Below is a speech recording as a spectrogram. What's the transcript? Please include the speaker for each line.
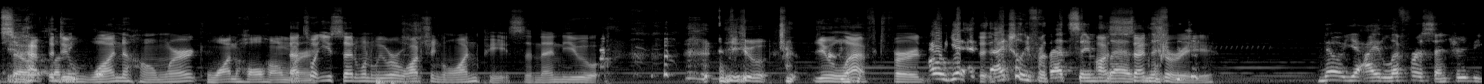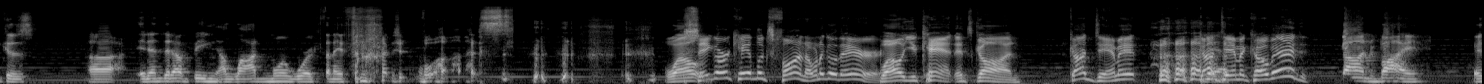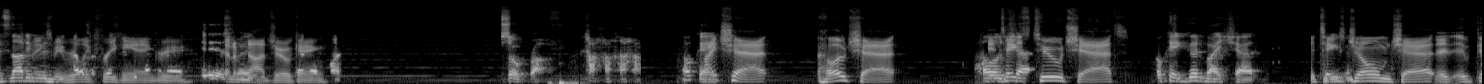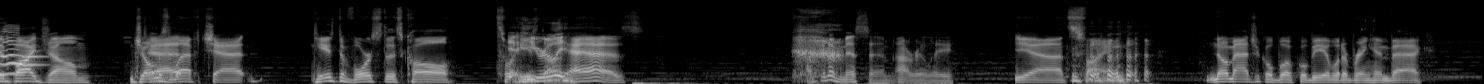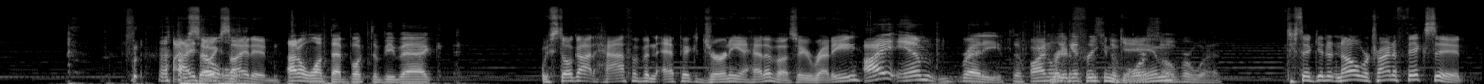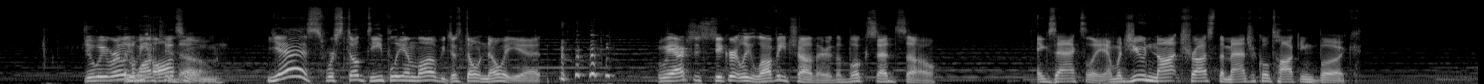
Speaker 1: So
Speaker 2: you have to do
Speaker 1: me-
Speaker 2: one homework.
Speaker 3: One whole homework.
Speaker 2: That's what you said when we were watching One Piece, and then you you you left for
Speaker 1: Oh yeah, it's actually for that same
Speaker 2: a
Speaker 1: that-
Speaker 2: century.
Speaker 1: no, yeah, I left for a century because uh, it ended up being a lot more work than I thought it was.
Speaker 2: Well,
Speaker 3: Sega Arcade looks fun. I want to go there.
Speaker 2: well, you can't. It's gone.
Speaker 3: God damn it. God
Speaker 1: Yeah.
Speaker 3: damn it, COVID.
Speaker 1: Gone by. It's not even.
Speaker 3: Makes me really freaking angry.
Speaker 1: It is.
Speaker 3: And I'm
Speaker 1: right?
Speaker 3: not joking.
Speaker 1: So rough. Ha ha ha ha. Okay.
Speaker 3: Hi, chat. Hello, chat.
Speaker 1: Hello,
Speaker 3: it takes
Speaker 1: chat.
Speaker 3: two, chat.
Speaker 1: Okay, goodbye, chat.
Speaker 3: It takes
Speaker 1: Even.
Speaker 3: Jome, chat.
Speaker 2: It, it- goodbye, ah! Jome.
Speaker 3: Jome's
Speaker 2: chat.
Speaker 3: left, chat. He has divorced this call. That's what
Speaker 2: Yeah,
Speaker 3: he's
Speaker 2: he really
Speaker 3: done.
Speaker 2: has. I'm gonna miss him. Not really.
Speaker 3: Yeah, it's fine. no magical book will be able to bring him back. I'm so excited.
Speaker 2: I don't want that book to be back.
Speaker 3: We still got half of an epic journey ahead of us. Are you ready?
Speaker 2: I am ready to finally
Speaker 3: Ready to
Speaker 2: get this divorce
Speaker 3: game?
Speaker 2: over with.
Speaker 3: Just to get it. No, we're trying to fix it.
Speaker 2: Do we really
Speaker 3: It'll be
Speaker 2: want
Speaker 3: awesome. Yes, we're still deeply in love. We just don't know it yet.
Speaker 2: We actually secretly love each other. The book said so.
Speaker 3: Exactly. And would you not trust the magical talking book?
